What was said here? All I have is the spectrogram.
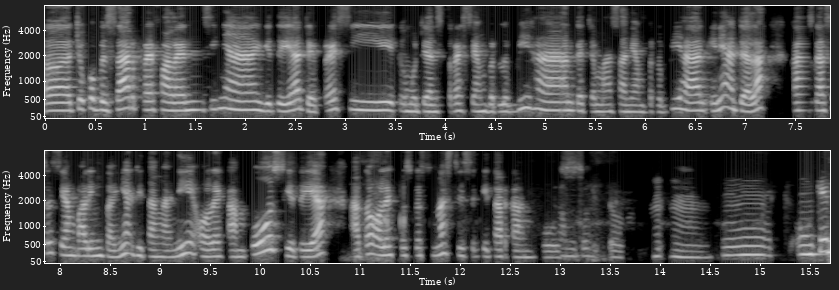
uh, cukup besar prevalensinya gitu ya, depresi, kemudian stres yang berlebihan, kecemasan yang berlebihan. Ini adalah kasus-kasus yang paling banyak ditangani oleh kampus gitu ya, atau oleh puskesmas di sekitar kampus. kampus. Gitu. Mm -hmm. hmm, mungkin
